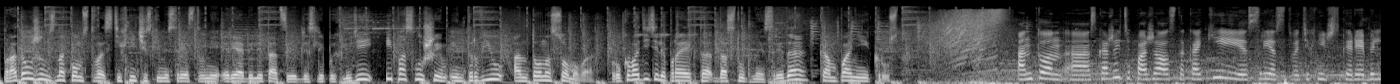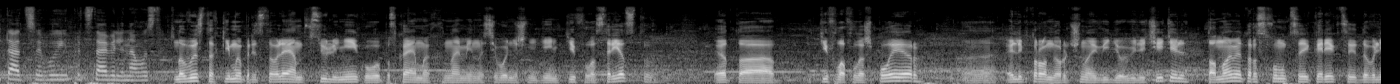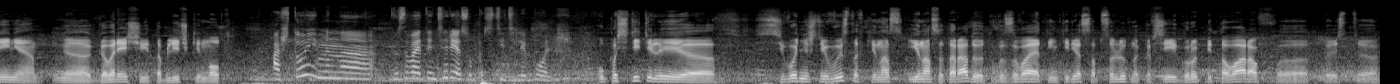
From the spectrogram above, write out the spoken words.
Продолжим знакомство с техническими средствами реабилитации для слепых людей и послушаем интервью Антона Сомова, руководителя проекта «Доступная среда» компании «Круст». Антон, а, скажите, пожалуйста, какие средства технической реабилитации вы представили на выставке? На выставке мы представляем всю линейку выпускаемых нами на сегодняшний день тифло-средств. Это тифло-флешплеер, э, электронный ручной видеоувеличитель, тонометр с функцией коррекции давления, э, говорящие таблички нот. А что именно вызывает интерес у посетителей больше? У посетителей э, сегодняшней выставки нас, и нас это радует, вызывает интерес абсолютно ко всей группе товаров. Э, то есть э,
